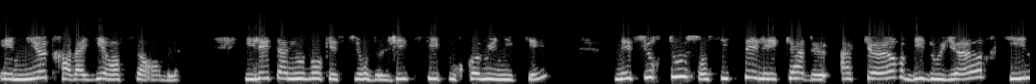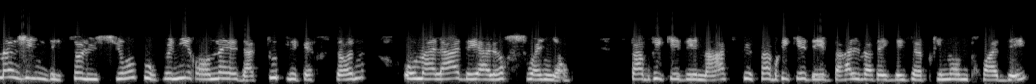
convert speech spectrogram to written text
et mieux travailler ensemble. Il est à nouveau question de Jitsi pour communiquer, mais surtout sont cités les cas de hackers, bidouilleurs, qui imaginent des solutions pour venir en aide à toutes les personnes, aux malades et à leurs soignants. Fabriquer des masques, fabriquer des valves avec des imprimantes 3D,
